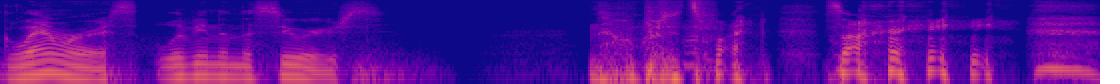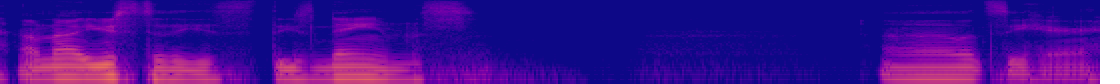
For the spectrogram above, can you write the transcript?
glamorous living in the sewers. No, but it's fine. Sorry. I'm not used to these these names. Uh, let's see here.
